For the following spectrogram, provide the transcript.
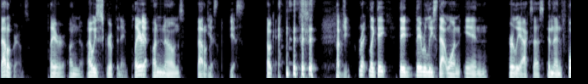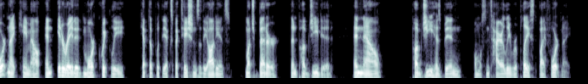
Battlegrounds. Player Unknown. I always screw up the name. Player Yeah. Unknown's Battleground. Yes. Yes. Okay. PUBG. right like they they they released that one in early access and then Fortnite came out and iterated more quickly kept up with the expectations of the audience much better than PUBG did and now PUBG has been almost entirely replaced by Fortnite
